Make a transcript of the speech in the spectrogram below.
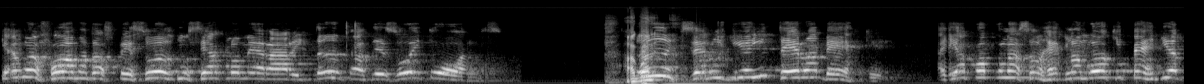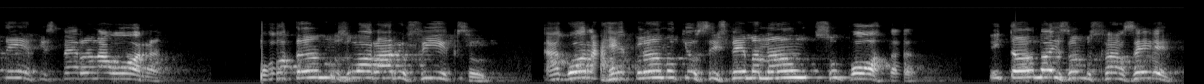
Que é uma forma das pessoas não se aglomerarem tanto às 18 horas. Agora... Antes era o dia inteiro aberto. Aí a população reclamou que perdia tempo esperando a hora. Botamos um horário fixo. Agora reclamam que o sistema não suporta. Então, nós vamos fazer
